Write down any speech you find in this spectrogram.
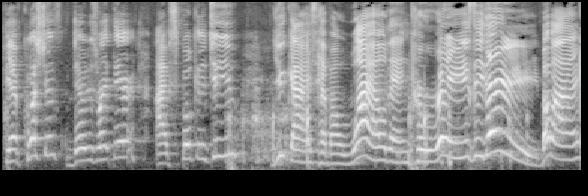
If you have questions, there it is right there. I've spoken to you. You guys have a wild and crazy day. Bye-bye.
